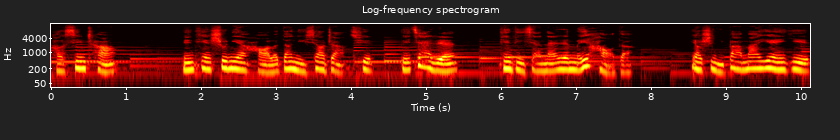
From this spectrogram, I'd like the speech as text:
好心肠。明天书念好了，当女校长去，别嫁人。天底下男人没好的，要是你爸妈愿意。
